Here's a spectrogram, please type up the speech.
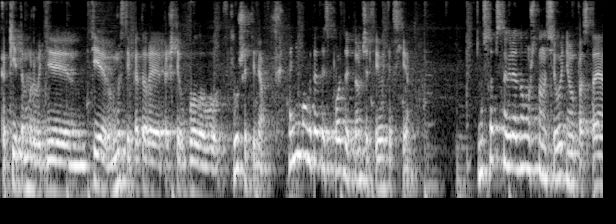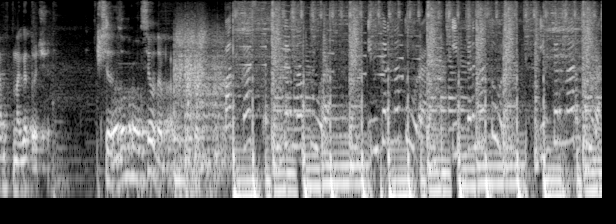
какие-то, может быть, э, те мысли, которые пришли в голову слушателям, они могут это использовать, в том числе и в этих схемах. Ну, собственно говоря, думаю, что на сегодня мы поставим многоточие. Всего, Всего доброго. Всего доброго. Подкаст Интернатура. Интернатура. Интернатура. Интернатура.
